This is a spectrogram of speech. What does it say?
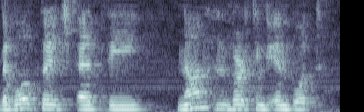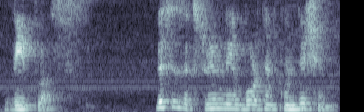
the voltage at the non-inverting input V plus. This is extremely important condition.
